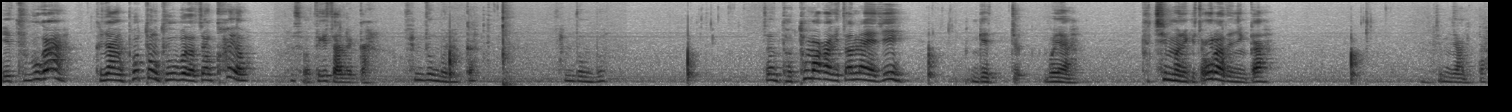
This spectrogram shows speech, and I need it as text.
이 두부가 그냥 보통 두부보다 좀 커요. 그래서 어떻게 자를까? 3등분 할까? 3등분. 좀 더 토막하게 잘라야지 이게 쪼, 뭐야 붙이면 이렇게 쪼그라드니까 좀 얇다.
